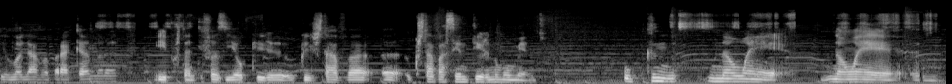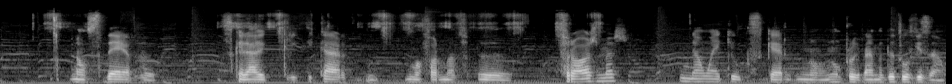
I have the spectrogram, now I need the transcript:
ele olhava para a câmera e, portanto, fazia o que lhe, o que lhe estava, o que estava a sentir no momento. O que não é, não é, não se deve, se calhar, criticar de uma forma uh, feroz, mas não é aquilo que se quer num, num programa de televisão.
